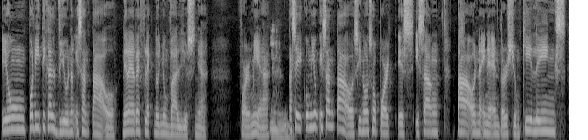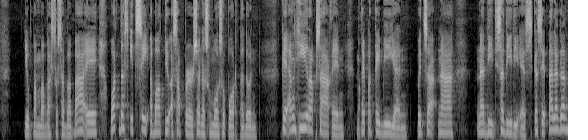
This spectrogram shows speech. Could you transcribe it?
yung political view ng isang tao, nire-reflect nun yung values niya. For me, ah. Mm. Kasi kung yung isang tao, sinusupport is isang tao na ine-endorse yung killings, yung pambabasto sa babae, what does it say about you as a person na sumusuporta doon? Kaya ang hirap sa akin makipagkaibigan with sa na na D, sa DDS kasi talagang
